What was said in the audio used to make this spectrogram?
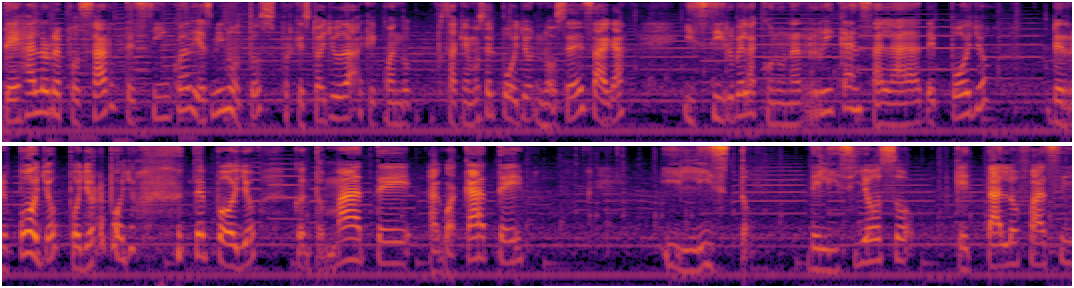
Déjalo reposar de 5 a 10 minutos porque esto ayuda a que cuando saquemos el pollo no se deshaga y sírvela con una rica ensalada de pollo, de repollo, pollo repollo, de pollo con tomate, aguacate, y listo. Delicioso, qué tal lo fácil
